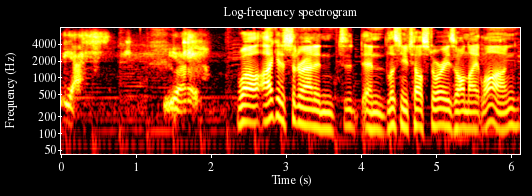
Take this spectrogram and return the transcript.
yes. Yeah. Well, I could just sit around and and listen to you tell stories all night long,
